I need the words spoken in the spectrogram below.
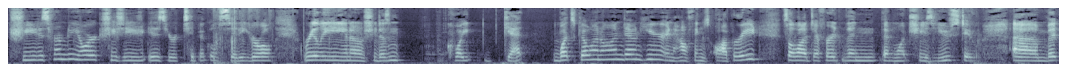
She is from New York. She, she is your typical city girl. Really, you know, she doesn't quite get what's going on down here and how things operate. It's a lot different than than what she's used to. Um, but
